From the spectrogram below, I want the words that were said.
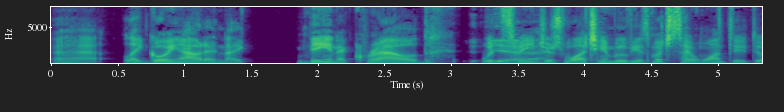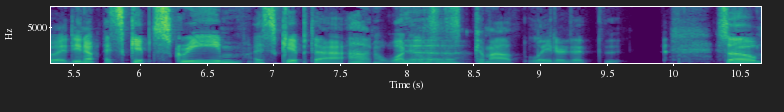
uh, like going out and like being in a crowd with Yeah. strangers watching a movie as much as I want to do it. You know, I skipped Scream. I skipped, uh, I don't know what else Yeah. has come out later that, so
